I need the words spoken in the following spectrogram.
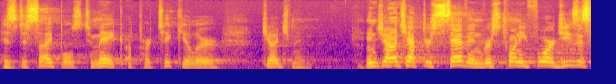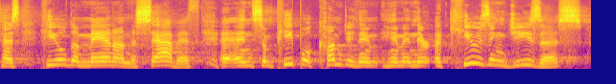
his disciples to make a particular judgment. In John chapter 7, verse 24, Jesus has healed a man on the Sabbath, and some people come to him, him and they're accusing Jesus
